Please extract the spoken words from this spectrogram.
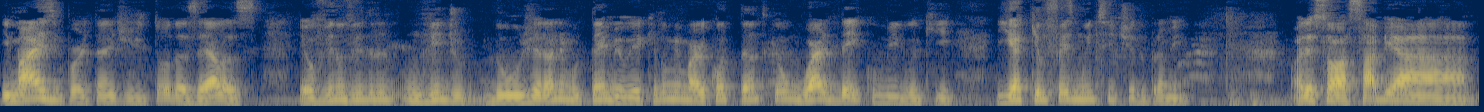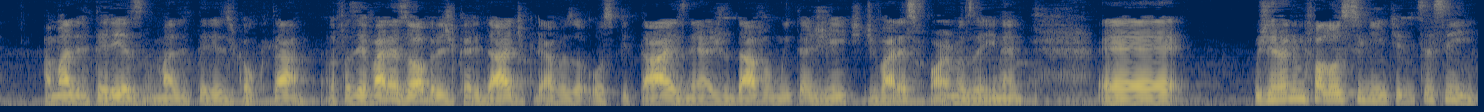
e mais importante de todas elas, eu vi no vídeo, um vídeo do Jerônimo Temel e aquilo me marcou tanto que eu guardei comigo aqui e aquilo fez muito sentido para mim. Olha só, sabe a, a Madre Teresa, Madre Teresa de Calcutá? Ela fazia várias obras de caridade, criava hospitais, né? Ajudava muita gente de várias formas aí, né? É, o Jerônimo falou o seguinte, ele disse assim,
